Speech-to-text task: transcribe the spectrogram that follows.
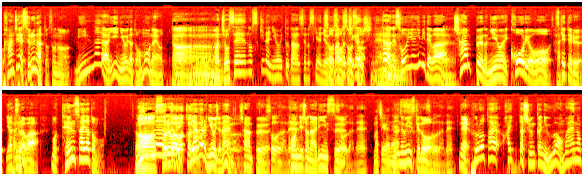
勘違いするなとそのみんながいい匂いだと思うなよっていう。あーうん。まあ女性の好きな匂いと男性の好きな匂いまた違うしね。ただね、そういう意味では、うん。シャンプーの匂い香料をつけてるやつらは、もう天才だと思うみんな嫌がる匂いじゃないもん、うん。シャンプー。そうだね。コンディショナーリンス。そうだね。間違いない何でもいいですけどそうだね。ね風呂た入った瞬間にうわお前の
